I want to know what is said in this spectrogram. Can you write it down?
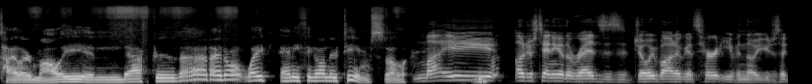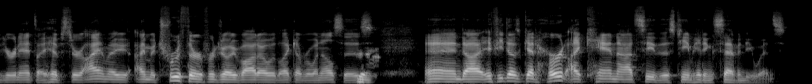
Tyler Mahle, and after that, I don't like anything on their team. So My understanding of the Reds is if Joey Votto gets hurt, even though you just said you're an anti-hipster, I am a I'm a truther for Joey Votto, like everyone else is. And uh, if he does get hurt, I cannot see this team hitting 70 wins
